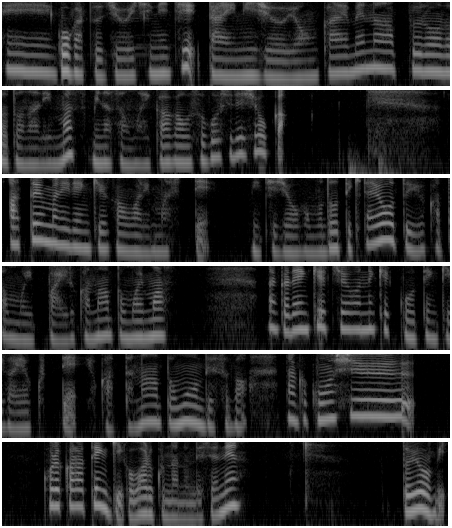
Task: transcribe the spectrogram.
えー、5月11日第24回目のアップロードとなります。皆さんはいかがお過ごしでしょうか？あっという間に連休が終わりまして日常が戻ってきたよという方もいっぱいいるかなと思います。なんか連休中はね結構天気が良くて良かったなと思うんですがなんか今週これから天気が悪くなるんですよね。土曜日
